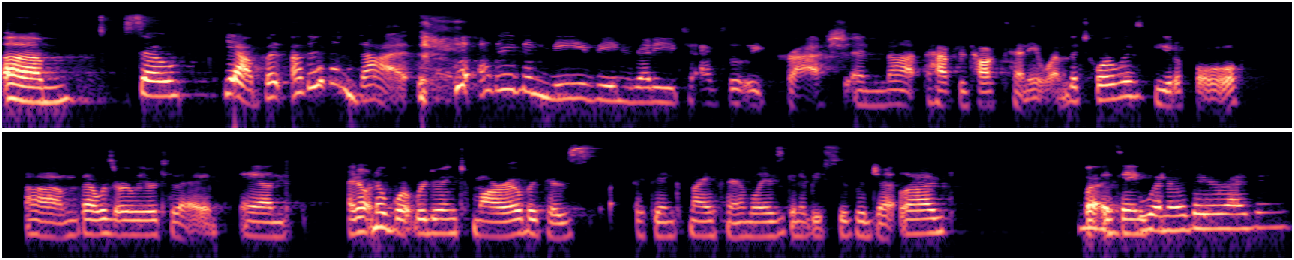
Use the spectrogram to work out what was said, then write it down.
Um, so yeah, but other than that, other than me being ready to absolutely crash and not have to talk to anyone, the tour was beautiful. Um, that was earlier today. And I don't know what we're doing tomorrow because I think my family is going to be super jet lagged. But I think when are they arriving?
